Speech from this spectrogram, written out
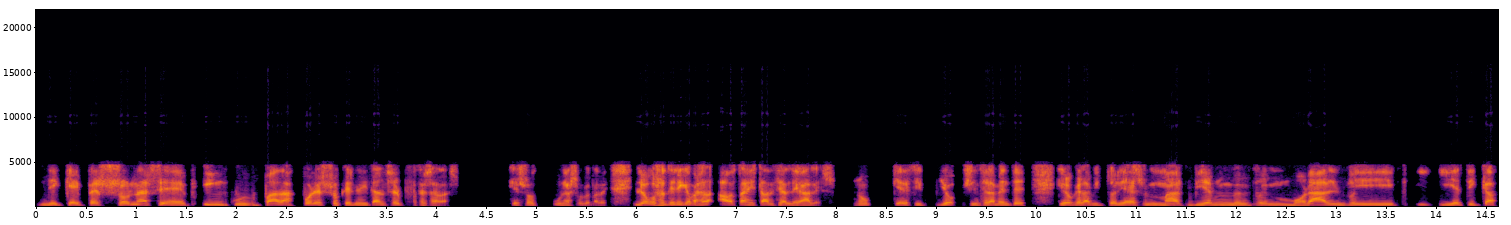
de que hay personas eh, inculpadas por eso que necesitan ser procesadas que eso una sola Luego eso tiene que pasar a otras instancias legales, ¿no? Quiere decir, yo sinceramente creo que la victoria es más bien pues, moral y, ética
